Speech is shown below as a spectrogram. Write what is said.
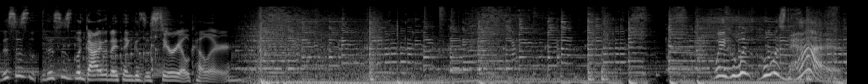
This is this is the guy that I think is a serial killer. Wait, who was who was that?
